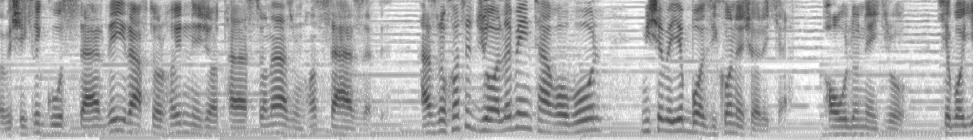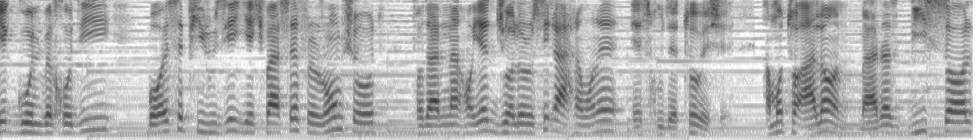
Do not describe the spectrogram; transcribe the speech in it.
و به شکل گسترده ای رفتارهای نجات پرستانه از اونها سر زده. از نکات جالب این تقابل میشه به یه بازیکن اشاره کرد پاولو نگرو که با یک گل به خودی باعث پیروزی یک بر صفر روم شد تا در نهایت جالوروسی قهرمان اسکودتو بشه. اما تا الان بعد از 20 سال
